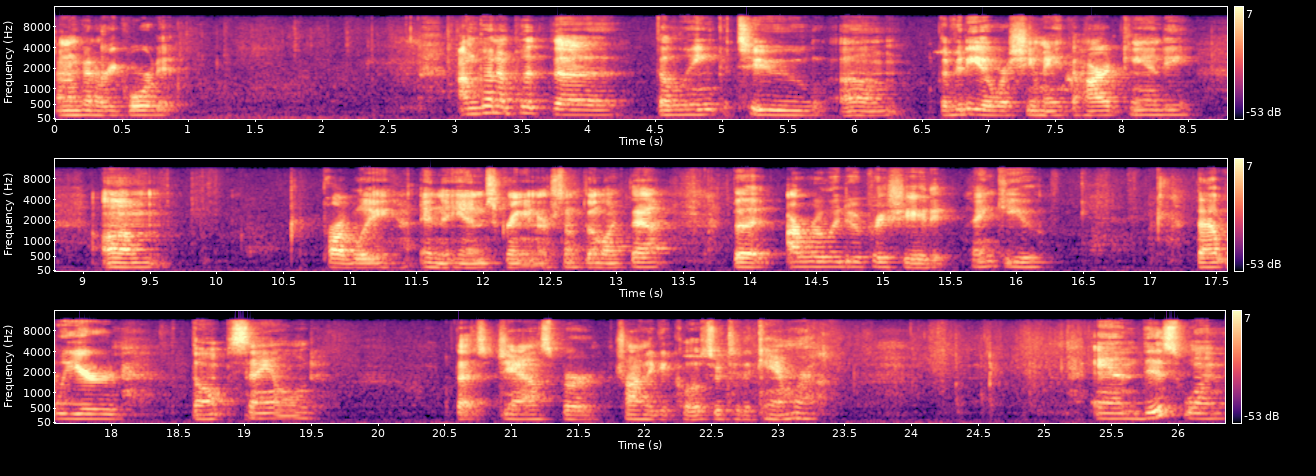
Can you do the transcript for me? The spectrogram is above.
and I'm going to record it. I'm gonna put the the link to um, the video where she made the hard candy um, probably in the end screen or something like that. But I really do appreciate it. Thank you. That weird thump sound. That's Jasper trying to get closer to the camera. And this one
